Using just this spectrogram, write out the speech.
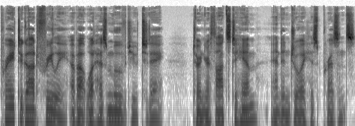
Pray to God freely about what has moved you today. Turn your thoughts to Him and enjoy His presence.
